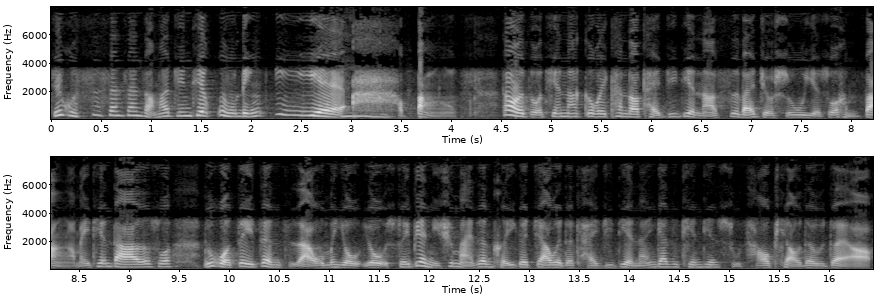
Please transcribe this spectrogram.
结果四三三涨到今天五零一耶，啊，好棒哦！到了昨天呢，各位看到台积电呢，四百九十五也说很棒啊。每天大家都说，如果这一阵子啊，我们有有随便你去买任何一个价位的台积电呢，应该是天天数钞票，对不对啊？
